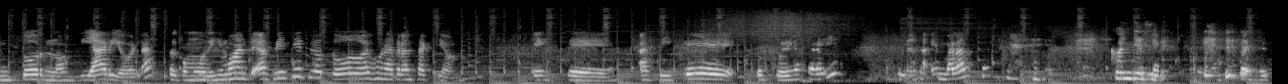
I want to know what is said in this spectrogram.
entorno diario, ¿verdad? Pues como dijimos antes, al principio, todo es una transacción. Este, así que pues pueden estar allí, finanzas en balance. Con Jessica.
